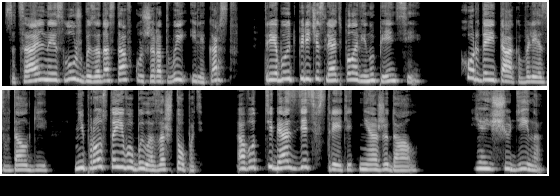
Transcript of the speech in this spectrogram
Социальные службы за доставку жратвы и лекарств требуют перечислять половину пенсии. Хорда и так влез в долги. Не просто его было заштопать, а вот тебя здесь встретить не ожидал. Я ищу Дина.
